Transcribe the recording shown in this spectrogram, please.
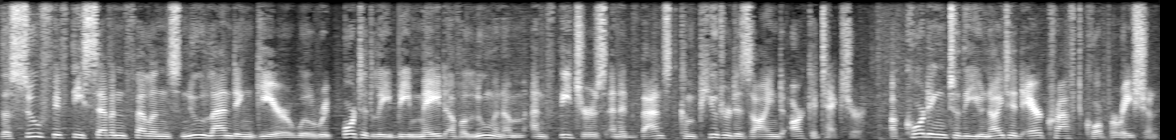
The Su-57 Felon's new landing gear will reportedly be made of aluminum and features an advanced computer-designed architecture, according to the United Aircraft Corporation.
